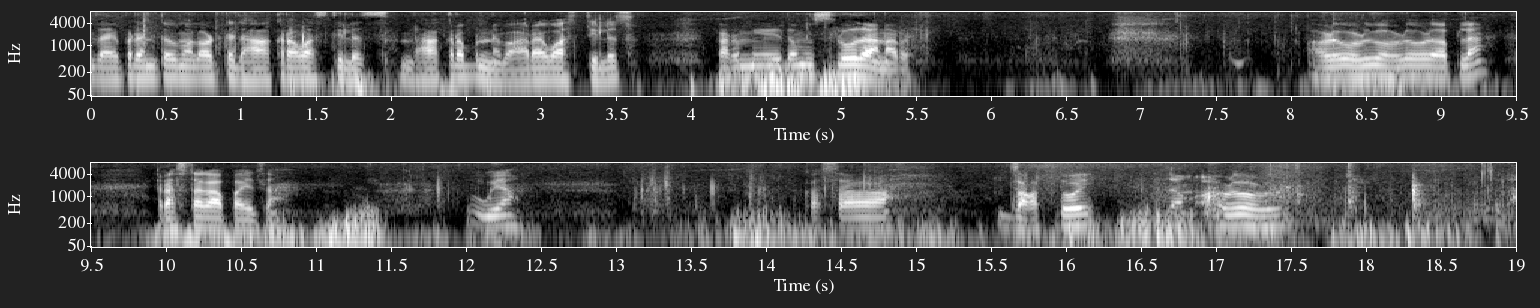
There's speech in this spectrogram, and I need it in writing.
जाईपर्यंत मला वाटतं दहा अकरा वाजतीलच. दहा अकरा पण नाही बारा वाजतीलच. कारण मी एकदम स्लो जाणार आहे. हळूहळू हळूहळू आपला रस्ता कापायचा. उया कसा जातोय. एकदम हळूहळू. चला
